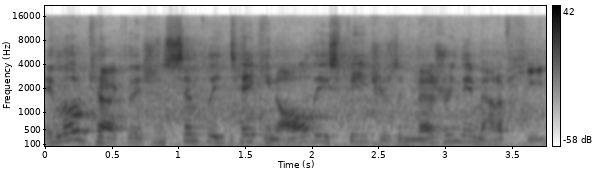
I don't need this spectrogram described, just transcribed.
A load calculation is simply taking all these features and measuring the amount of heat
